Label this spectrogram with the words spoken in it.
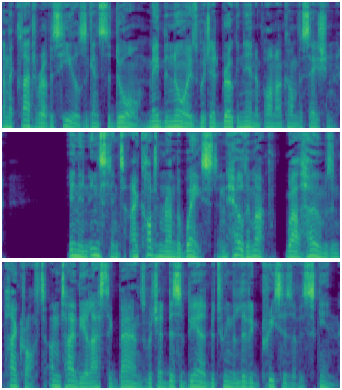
and the clatter of his heels against the door made the noise which had broken in upon our conversation. In an instant I caught him round the waist and held him up, while Holmes and Pycroft untied the elastic bands which had disappeared between the livid creases of his skin.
